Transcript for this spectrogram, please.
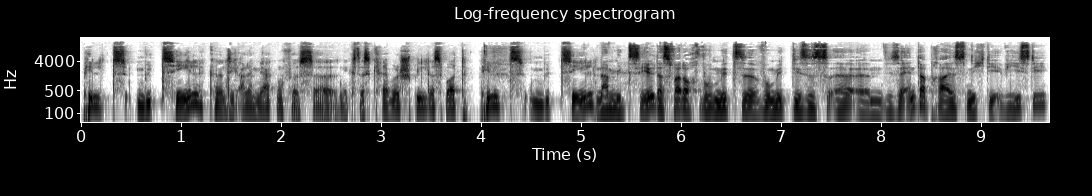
Pilzmyzel, können sich alle merken fürs äh, nächste Scrabble-Spiel, das Wort Pilzmyzel. Na, Myzel, das war doch, womit, äh, womit dieses, äh, ähm, diese Enterprise nicht die, wie hieß die?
